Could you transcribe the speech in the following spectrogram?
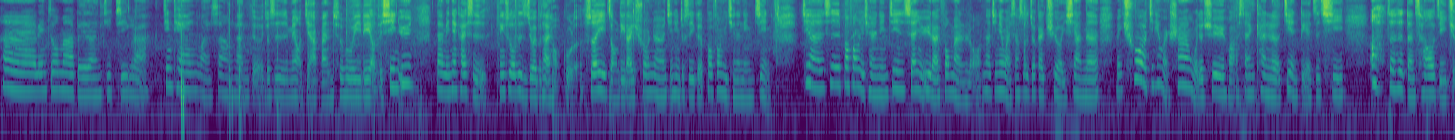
嗨，林州嘛，北兰鸡鸡啦。今天晚上难得就是没有加班，出乎意料的幸运。但明天开始，听说日子就会不太好过了。所以总的来说呢，今天就是一个暴风雨前的宁静。既然是暴风雨前的宁静，山雨欲来风满楼，那今天晚上是不是就该 chill 一下呢？没错，今天晚上我就去华山看了《间谍之妻》。哦，真的是等超级久。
